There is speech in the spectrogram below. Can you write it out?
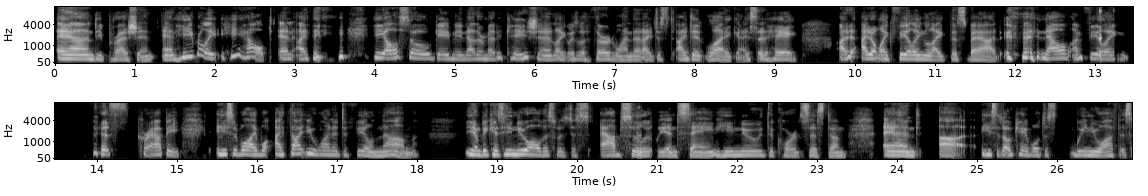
and depression and he really he helped and i think he also gave me another medication like it was a third one that i just i didn't like i said hey i, I don't like feeling like this bad. Now i'm feeling this crappy. He said well I, I thought you wanted to feel numb you know because he knew all this was just absolutely insane. He knew the court system. And uh, he says, okay, we'll just wean you off this.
